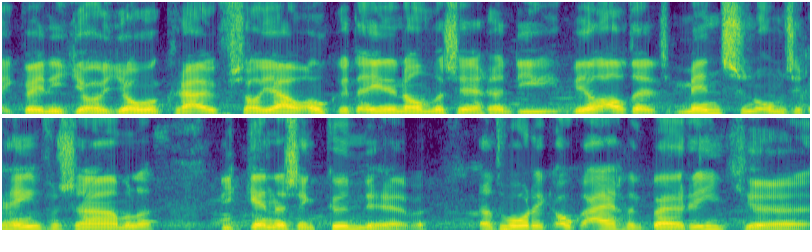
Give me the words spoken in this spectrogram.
ik weet niet, Johan Cruijff zal jou ook het een en ander zeggen. Die wil altijd mensen om zich heen verzamelen die kennis en kunde hebben. Dat hoor ik ook eigenlijk bij Rintje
